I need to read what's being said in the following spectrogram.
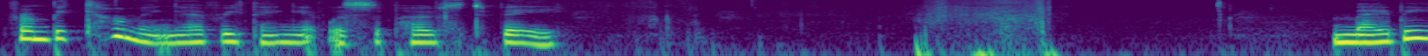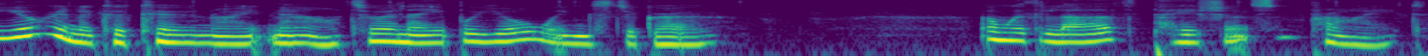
from becoming everything it was supposed to be. Maybe you're in a cocoon right now to enable your wings to grow. And with love, patience, and pride,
